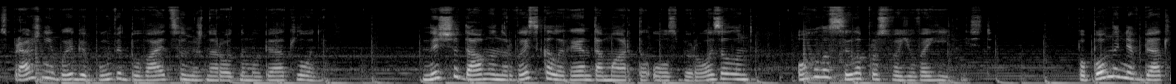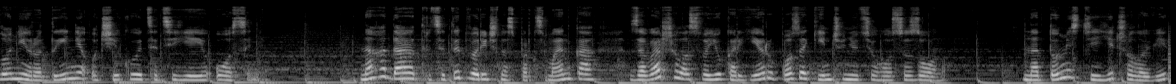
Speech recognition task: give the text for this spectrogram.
Справжній бейбі-бум відбувається у міжнародному біатлоні. Нещодавно норвезька легенда Марта Олсбі Розелен оголосила про свою вагітність. Поповнення в біатлонній родині очікується цієї осені. Нагадаю, 32-річна спортсменка завершила свою кар'єру по закінченню цього сезону. Натомість її чоловік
